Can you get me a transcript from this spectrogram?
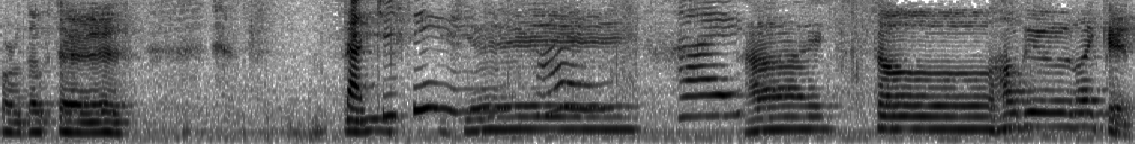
for Dr. Dr. C. Yay. Hi. Hi. So, how do you like it?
